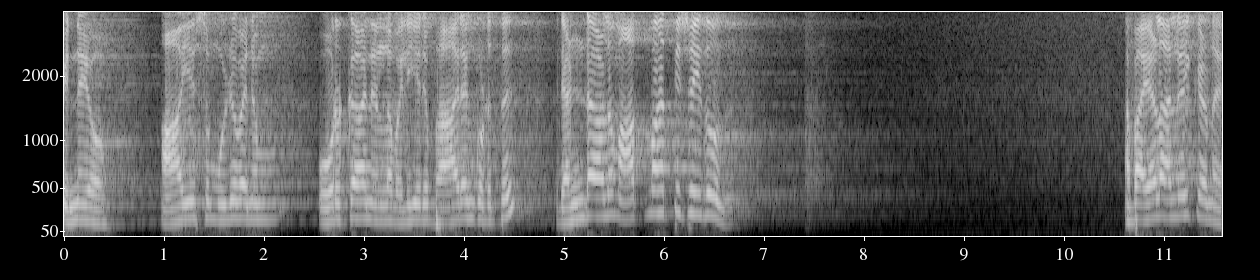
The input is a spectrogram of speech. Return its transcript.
പിന്നെയോ ആയുസ് മുഴുവനും ഓർക്കാനുള്ള വലിയൊരു ഭാരം കൊടുത്ത് രണ്ടാളും ആത്മഹത്യ ചെയ്തു എന്ന്. അപ്പൊ അയാൾ ആലോചിക്കുകയാണ്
